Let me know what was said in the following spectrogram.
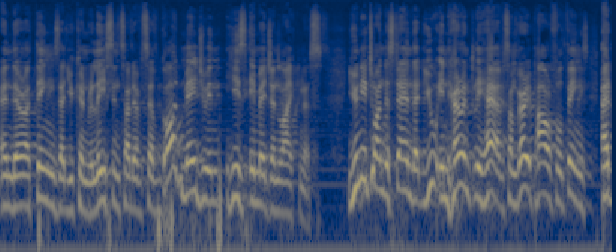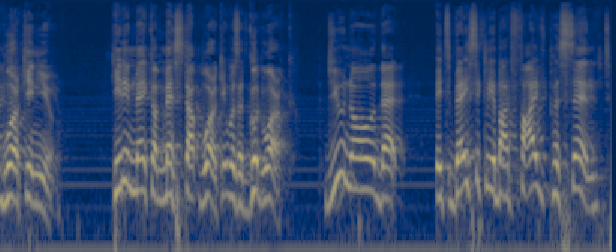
And there are things that you can release inside of yourself. God made you in His image and likeness. You need to understand that you inherently have some very powerful things at work in you. He didn't make a messed up work, it was a good work. Do you know that it's basically about 5%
